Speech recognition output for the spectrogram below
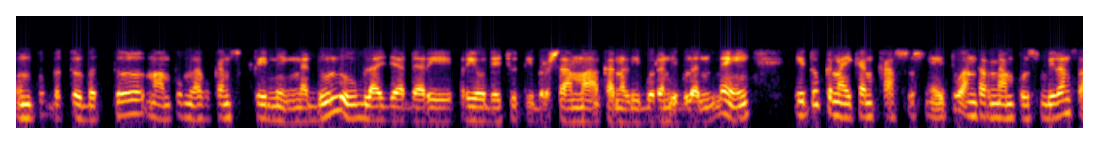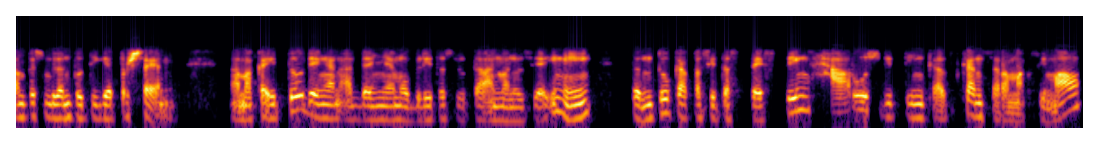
untuk betul-betul mampu melakukan screening. Nah dulu belajar dari periode cuti bersama karena liburan di bulan Mei, itu kenaikan kasusnya itu antara 69 sampai 93 persen. Nah maka itu dengan adanya mobilitas jutaan manusia ini, tentu kapasitas testing harus ditingkatkan secara maksimal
